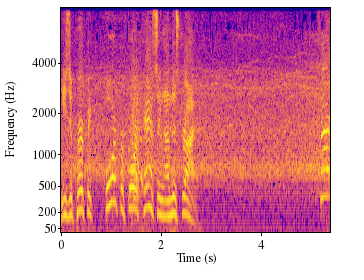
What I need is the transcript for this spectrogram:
He's a perfect four for four passing on this drive. Set!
